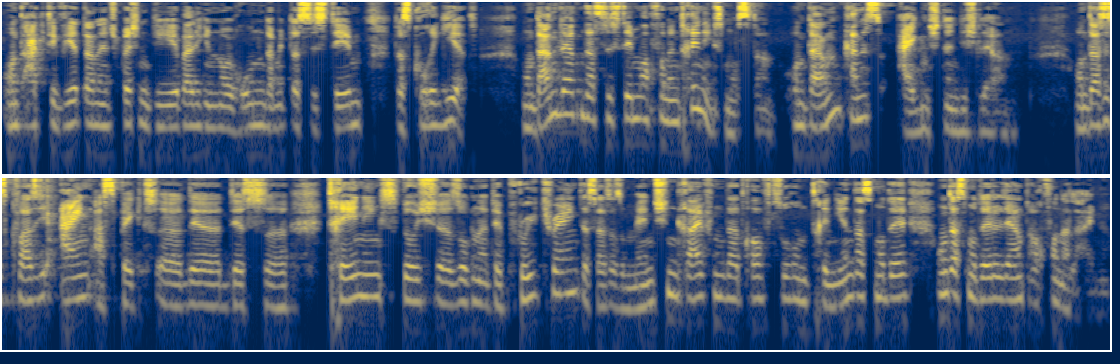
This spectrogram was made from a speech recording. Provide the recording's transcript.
und aktiviert dann entsprechend die jeweiligen Neuronen, damit das System das korrigiert. Und dann lernt das System auch von den Trainingsmustern. Und dann kann es eigenständig lernen. Und das ist quasi ein Aspekt äh, der, des äh, Trainings durch äh, sogenannte Pre-Train. Das heißt also Menschen greifen da drauf zu und trainieren das Modell. Und das Modell lernt auch von alleine.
